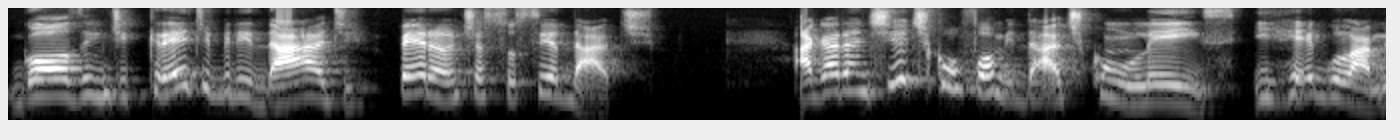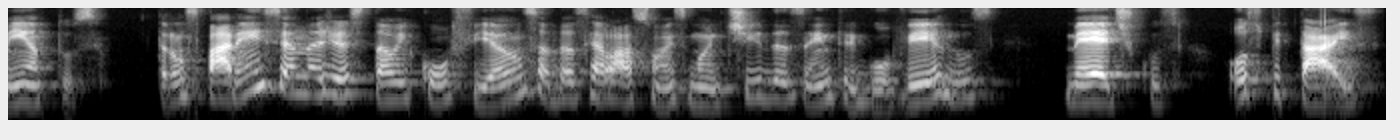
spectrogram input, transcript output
gozem de credibilidade perante a sociedade. A garantia de conformidade com leis e regulamentos, transparência na gestão e confiança das relações mantidas entre governos, médicos, hospitais,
